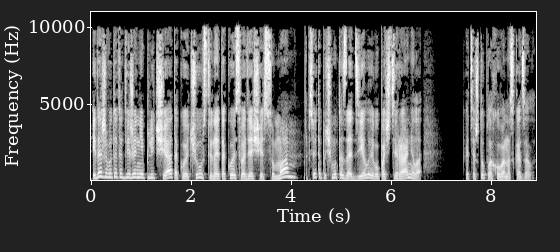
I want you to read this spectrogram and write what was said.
и даже вот это движение плеча, такое чувственное, такое сводящее с ума, все это почему-то задело его, почти ранило. Хотя что плохого она сказала?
